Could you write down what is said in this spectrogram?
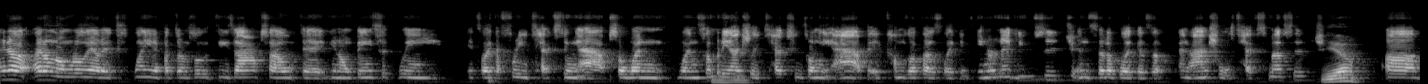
I don't. I don't know really how to explain it, but there's these apps out that you know basically it's like a free texting app. So when when somebody actually texts you from the app, it comes up as like an internet usage instead of like as a, an actual text message. Yeah. uh,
